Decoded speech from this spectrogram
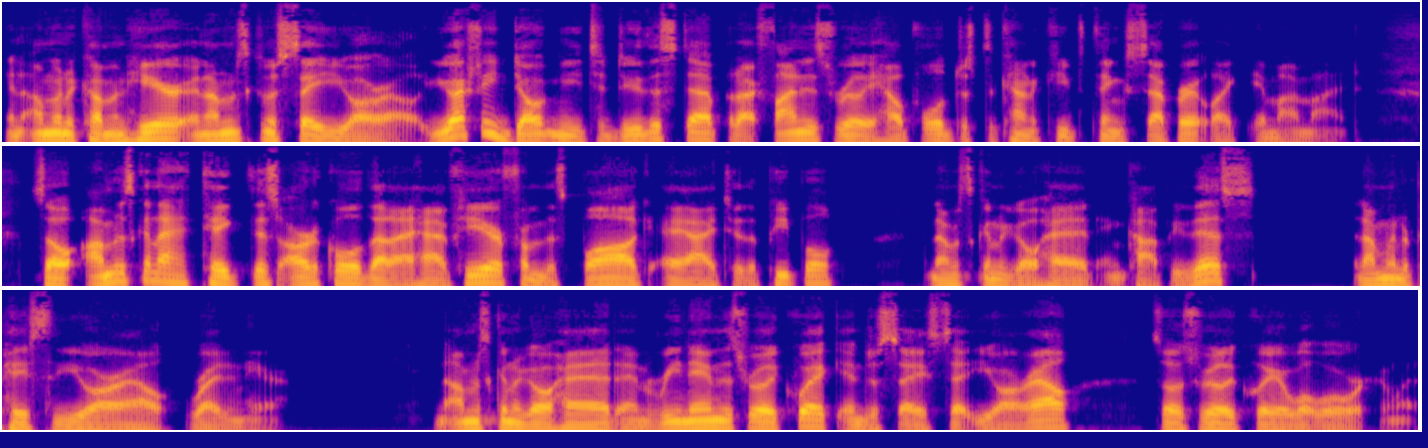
And I'm going to come in here and I'm just going to say URL. You actually don't need to do this step, but I find it's really helpful just to kind of keep things separate, like in my mind. So I'm just going to take this article that I have here from this blog, AI to the people, and I'm just going to go ahead and copy this, and I'm going to paste the URL right in here. Now I'm just going to go ahead and rename this really quick and just say set URL. So it's really clear what we're working with.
